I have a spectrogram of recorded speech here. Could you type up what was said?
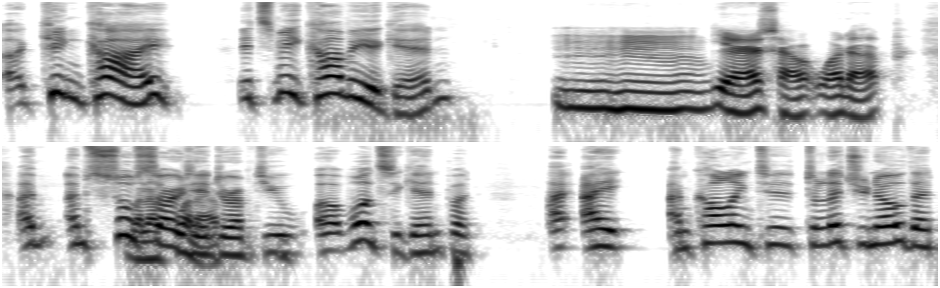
Uh, King Kai, it's me, Kami again. Mm-hmm. Yes. How? What up? I'm I'm so What sorry what to up? interrupt you uh, once again, but I, I I'm calling to to let you know that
